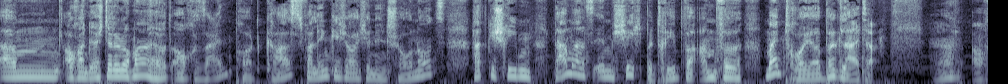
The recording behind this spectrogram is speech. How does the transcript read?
Ähm, auch an der Stelle nochmal, hört auch sein Podcast, verlinke ich euch in den Show Notes. Hat geschrieben, damals im Schichtbetrieb war Ampfe mein treuer Begleiter. Ja, auch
